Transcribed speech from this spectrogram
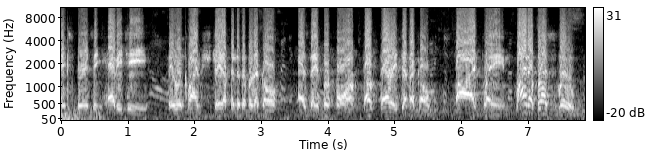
Experiencing heavy G, they will climb straight up into the vertical as they perform a very difficult five-plane line abreast loop.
